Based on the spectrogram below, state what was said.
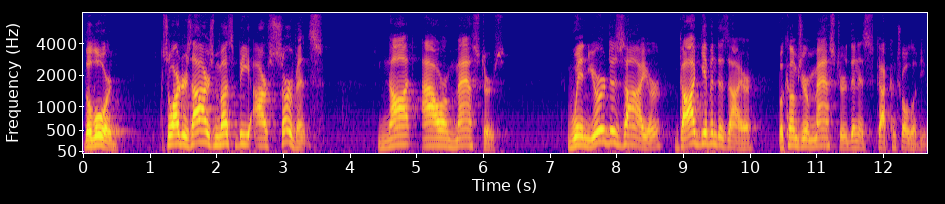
the Lord. So our desires must be our servants not our masters. When your desire, God given desire, becomes your master, then it's got control of you.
